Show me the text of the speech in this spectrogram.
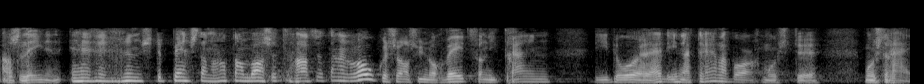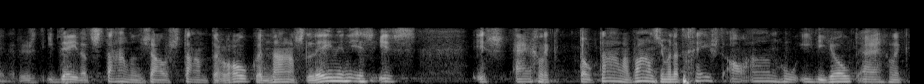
als Lenin ergens de pest aan had, dan was het, had het aan roken. Zoals u nog weet van die trein die, door, hè, die naar Trelleborg moest, uh, moest rijden. Dus het idee dat Stalin zou staan te roken naast Lenin is, is, is eigenlijk totale waanzin. Maar dat geeft al aan hoe idioot eigenlijk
